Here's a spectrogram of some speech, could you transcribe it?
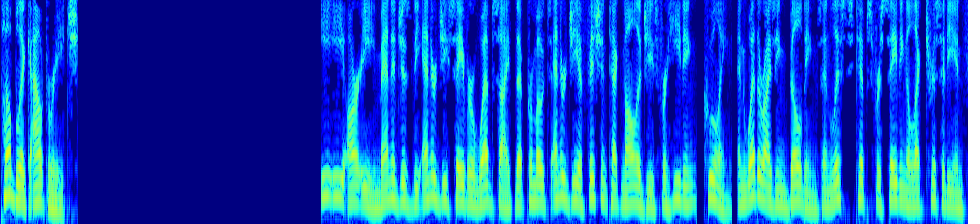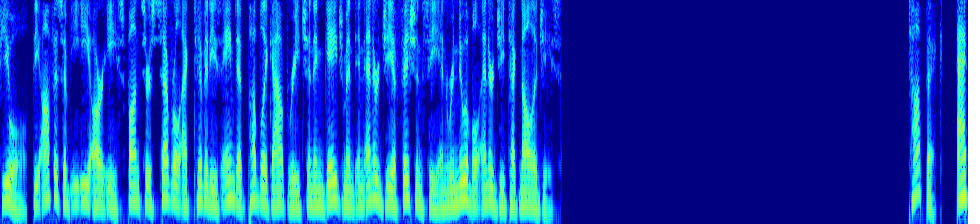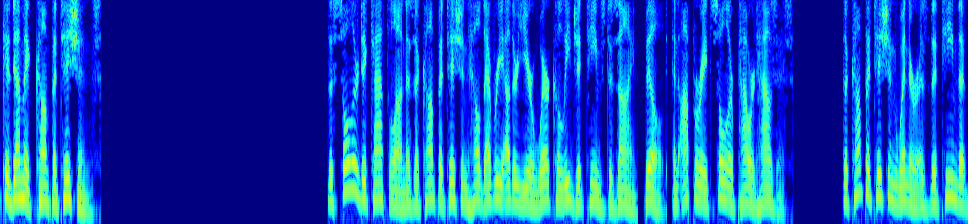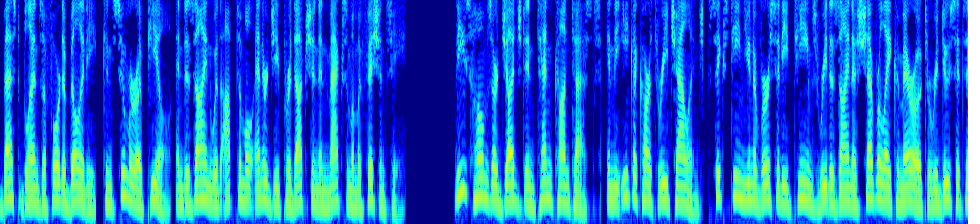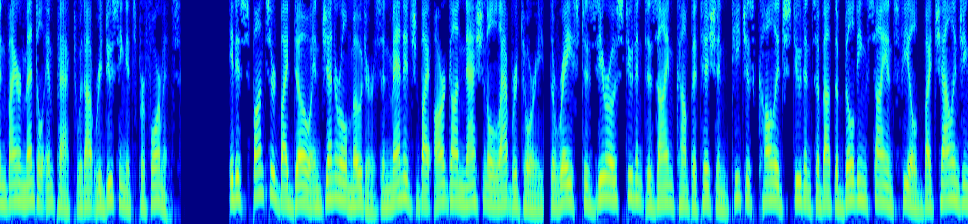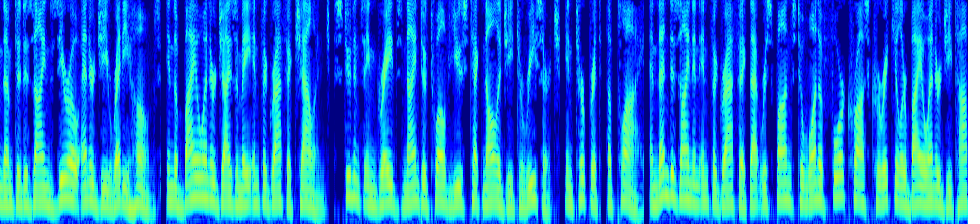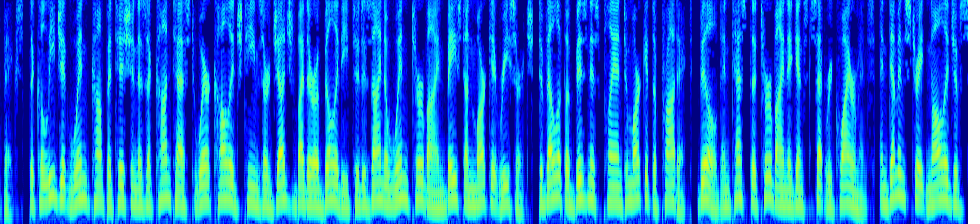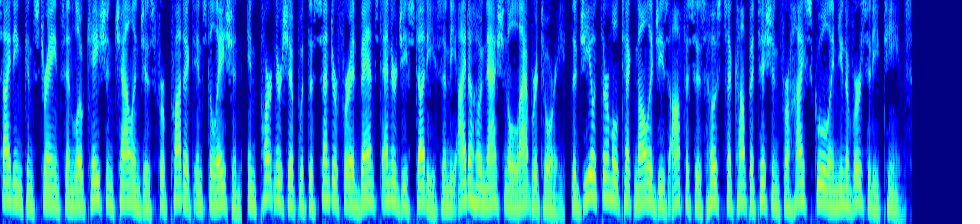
Public outreach EERE manages the Energy Saver website that promotes energy-efficient technologies for heating, cooling, and weatherizing buildings and lists tips for saving electricity and fuel. The Office of EERE sponsors several activities aimed at public outreach and engagement in energy efficiency and renewable energy technologies. Topic: Academic competitions. The Solar Decathlon is a competition held every other year where collegiate teams design, build, and operate solar-powered houses. The competition winner is the team that best blends affordability, consumer appeal, and design with optimal energy production and maximum efficiency. These homes are judged in 10 contests. In the EcoCar 3 Challenge, 16 university teams redesign a Chevrolet Camaro to reduce its environmental impact without reducing its performance. It is sponsored by DOE and General Motors and managed by Argonne National Laboratory. The Race to Zero student design competition teaches college students about the building science field by challenging them to design zero energy ready homes. In the BioenergizeME Infographic Challenge, students in grades 9 to 12 use technology to research, interpret, apply, and then design an infographic that responds to one of four cross curricular bioenergy topics. The Collegiate Wind Competition is a contest where college teams are judged judged by their ability to design a wind turbine based on market research, develop a business plan to market the product, build and test the turbine against set requirements, and demonstrate knowledge of siting constraints and location challenges for product installation. In partnership with the Center for Advanced Energy Studies and the Idaho National Laboratory, the Geothermal Technologies offices hosts a competition for high school and university teams.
